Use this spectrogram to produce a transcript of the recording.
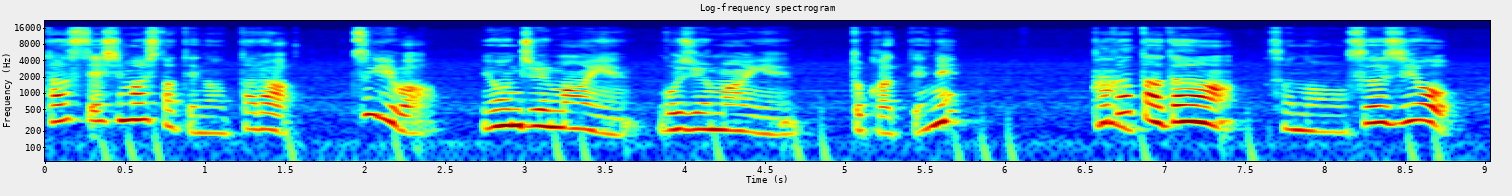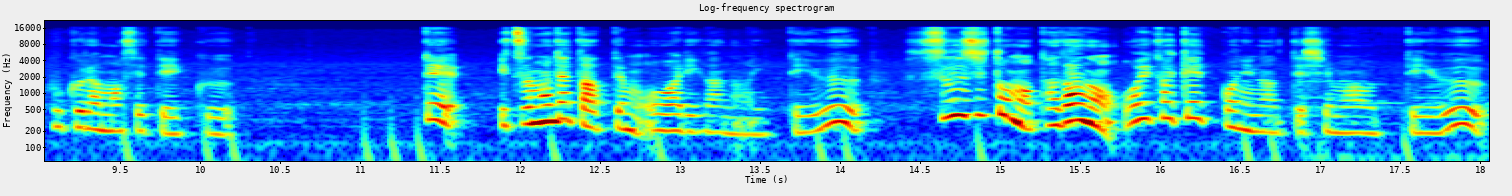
達成しましたってなったら次は40万円50万円とかってねただただその数字を膨らませていく。でいつまでたっても終わりがないっていう数字とのただの追いかけっこになってしまうっていう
